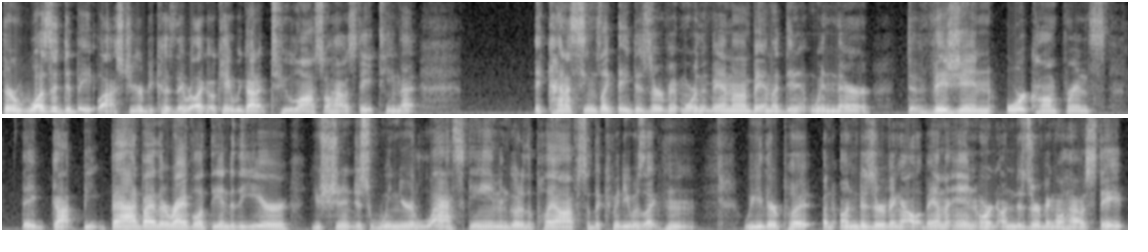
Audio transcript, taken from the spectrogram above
There was a debate last year because they were like, okay, we got a two loss Ohio State team that it kind of seems like they deserve it more than Bama. Bama didn't win their division or conference. They got beat bad by their rival at the end of the year. You shouldn't just win your last game and go to the playoffs. So the committee was like, hmm, we either put an undeserving Alabama in or an undeserving Ohio State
